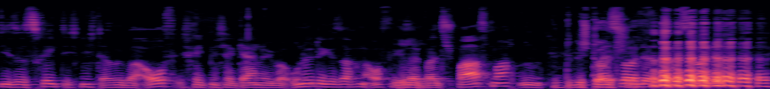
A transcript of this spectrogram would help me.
dieses reg dich nicht darüber auf. Ich reg mich ja gerne über unnötige Sachen auf, wie gesagt, weil es Spaß macht und Mhm. Weil es. Leute, weil's Leute,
